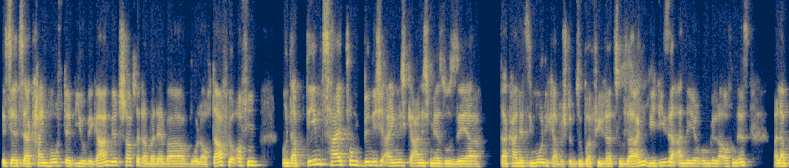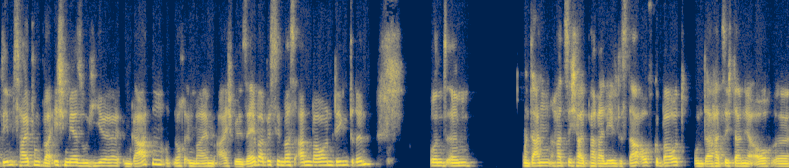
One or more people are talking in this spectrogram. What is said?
ist jetzt ja kein Hof, der bio-vegan wirtschaftet, aber der war wohl auch dafür offen. Und ab dem Zeitpunkt bin ich eigentlich gar nicht mehr so sehr da kann jetzt die Monika bestimmt super viel dazu sagen, wie diese Annäherung gelaufen ist. Weil ab dem Zeitpunkt war ich mehr so hier im Garten und noch in meinem, ah, ich will selber ein bisschen was anbauen, Ding drin. Und, ähm, und dann hat sich halt parallel das da aufgebaut und da hat sich dann ja auch äh,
